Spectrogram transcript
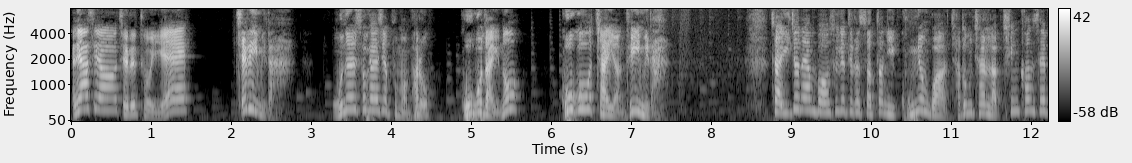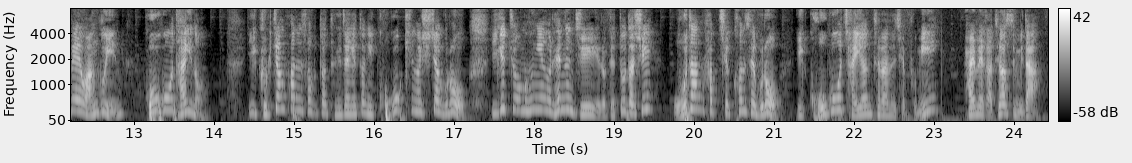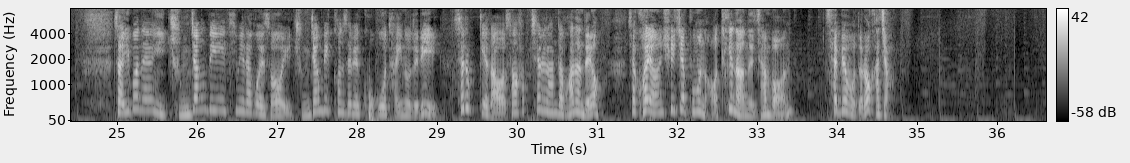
안녕하세요. 제르토이의 제리입니다. 오늘 소개할 제품은 바로 고고다이노 고고 자이언트입니다. 자, 이전에 한번 소개드렸었던 이 공룡과 자동차를 합친 컨셉의 왕구인 고고 다이노. 이 극장판에서부터 등장했던 이 고고킹을 시작으로 이게 좀 흥행을 했는지 이렇게 또다시 5단 합체 컨셉으로 이 고고 자이언트라는 제품이 발매가 되었습니다. 자, 이번에는 이 중장비 팀이라고 해서 이 중장비 컨셉의 고고 다이노들이 새롭게 나와서 합체를 한다고 하는데요. 자, 과연 실제품은 어떻게 나왔는지 한번 살펴보도록 하죠.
